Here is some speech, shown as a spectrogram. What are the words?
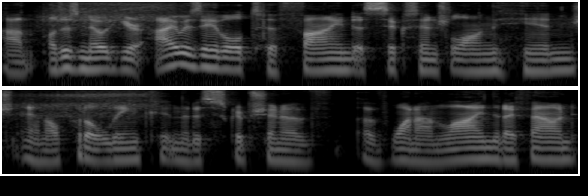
Um, I'll just note here, I was able to find a six inch long hinge and I'll put a link in the description of, of one online that I found.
